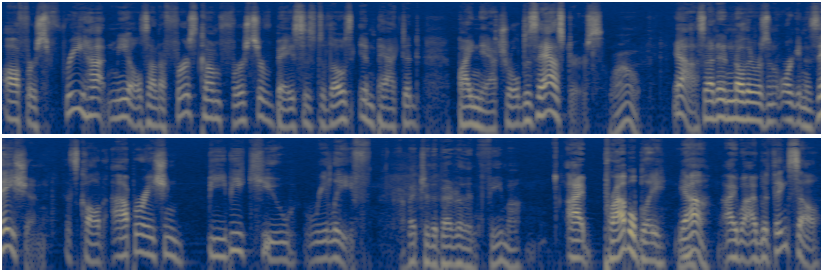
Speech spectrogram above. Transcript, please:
offers free hot meals on a first come, first served basis to those impacted by natural disasters. Wow. Yeah, so I didn't know there was an organization. It's called Operation BBQ Relief. I bet you they're better than FEMA. I probably, yeah, I, I would think so.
